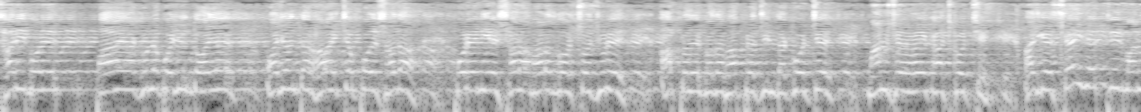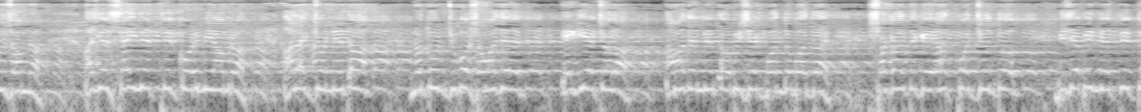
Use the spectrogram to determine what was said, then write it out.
শাড়ি পরে পায়ে এখনও পর্যন্ত অজন্তার হাওয়াই চপ্পল সাদা পরে নিয়ে সারা ভারতবর্ষ জুড়ে আপনাদের কথা ভাবনা চিন্তা করছে, মানুষের হয়ে কাজ করছে। আজকে সেই নেত্রীর মানুষ আমরা, আজকে সেই নেত্রীর কর্মী আমরা, আরেকজন নেতা, নতুন যুব সমাজের এগিয়ে চলা, আমাদের নেতা অভিষেক বন্দ্যোপাধ্যায়, সকাল থেকে রাত পর্যন্ত বিজেপির নেতৃত্ব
